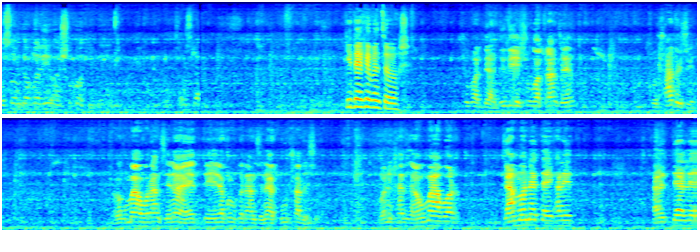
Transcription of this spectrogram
পছন্দ করি কি দেখে পেছ সুপার দেয়া দিদি সুগত রাঁধছে। খুব স্বাদ হয়েছে। আমার মা আবার রাঁধছে না এতে এরকম করে রাঁধছে না খুব স্বাদ হয়েছে। অনেক স্বাদ হয়েছে। আমার মা আবার যা মনে তাই খালি খালি তেলে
